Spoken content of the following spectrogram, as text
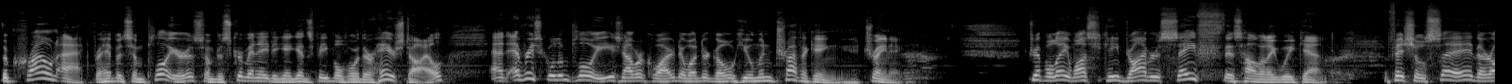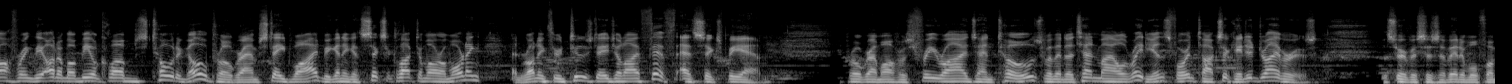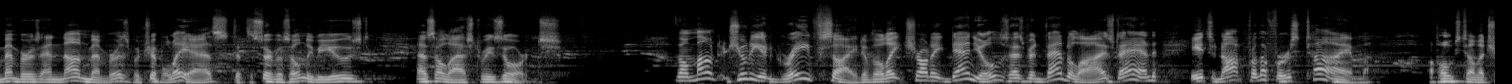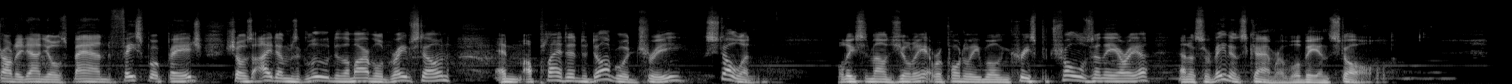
The Crown Act prohibits employers from discriminating against people for their hairstyle, and every school employee is now required to undergo human trafficking training. AAA wants to keep drivers safe this holiday weekend. Officials say they're offering the Automobile Club's Tow to Go program statewide beginning at 6 o'clock tomorrow morning and running through Tuesday, July 5th at 6 p.m. The program offers free rides and tows within a 10 mile radius for intoxicated drivers. The service is available for members and non members, but AAA asks that the service only be used as a last resort. The Mount Juliet grave site of the late Charlie Daniels has been vandalized, and it's not for the first time. A post on the Charlie Daniels Band Facebook page shows items glued to the marble gravestone and a planted dogwood tree stolen. Police in Mount Juliet reportedly will increase patrols in the area and a surveillance camera will be installed.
